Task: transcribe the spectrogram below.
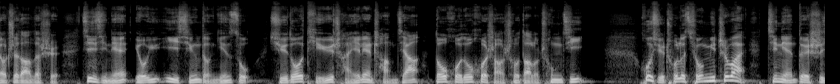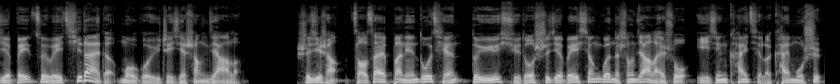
要知道的是，近几年由于疫情等因素，许多体育产业链厂家都或多或少受到了冲击。或许除了球迷之外，今年对世界杯最为期待的莫过于这些商家了。实际上，早在半年多前，对于许多世界杯相关的商家来说，已经开启了开幕式。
